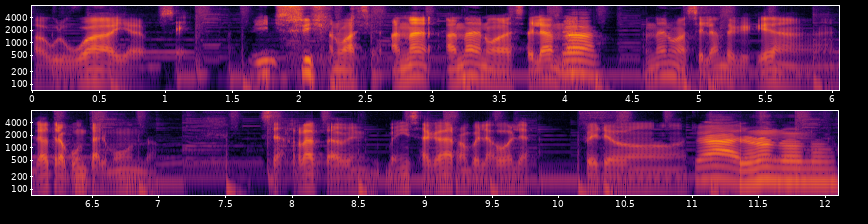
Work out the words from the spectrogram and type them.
a Uruguay, a, no sé. Y sí. A Nueva, anda, anda a Nueva Zelanda. Ah, Anda a Nueva Zelanda que queda en la otra punta del mundo. Seas rata, ven- venís acá a romper las bolas. Pero claro, no, no, no.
